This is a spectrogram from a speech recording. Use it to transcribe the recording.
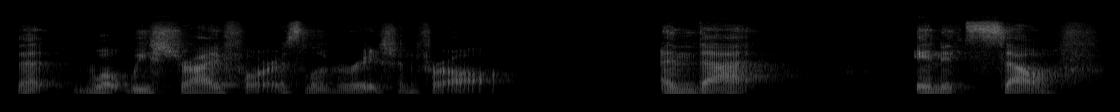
that what we strive for is liberation for all. And that in itself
